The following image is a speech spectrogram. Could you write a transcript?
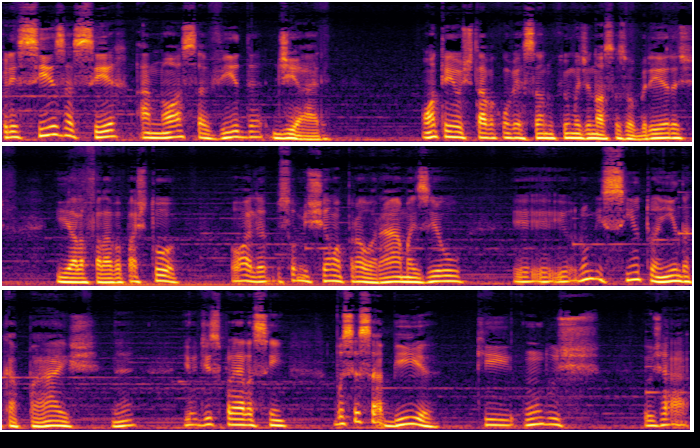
Precisa ser a nossa vida diária. Ontem eu estava conversando com uma de nossas obreiras e ela falava: Pastor, olha, o senhor me chama para orar, mas eu, eu, eu não me sinto ainda capaz, né? E eu disse para ela assim: Você sabia que um dos. Eu já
